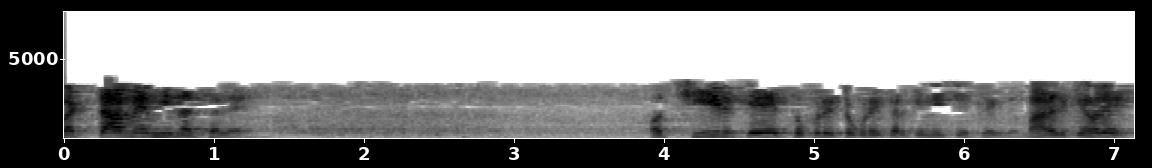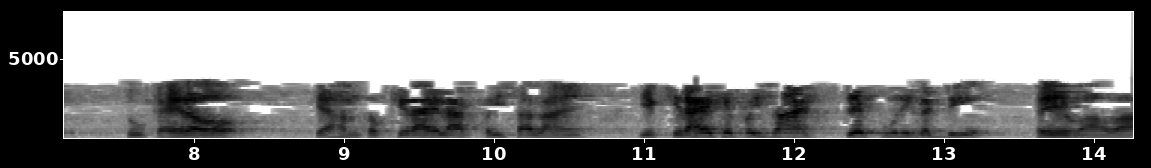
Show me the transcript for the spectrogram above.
बट्टा में भी न चले। और चीर के टुकड़े टुकड़े करके नीचे फेंक दे। महाराज क्यों रे तू कह रहा हो कि हम तो किराए लाख पैसा लाए। ये किराए के पैसा है। देख पूरी गड्डी है। हे बाबा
